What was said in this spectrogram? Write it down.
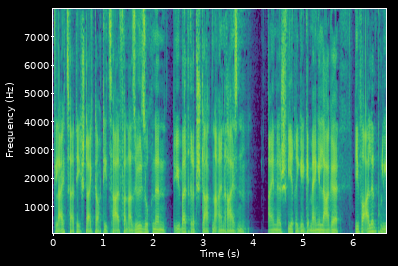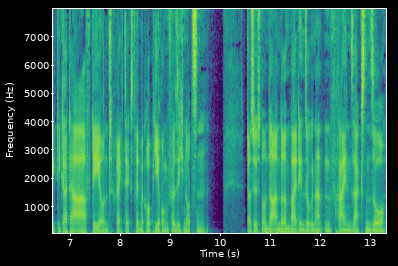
Gleichzeitig steigt auch die Zahl von Asylsuchenden, die über Drittstaaten einreisen. Eine schwierige Gemengelage, die vor allem Politiker der AfD und rechtsextreme Gruppierungen für sich nutzen. Das ist unter anderem bei den sogenannten Freien Sachsen so,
